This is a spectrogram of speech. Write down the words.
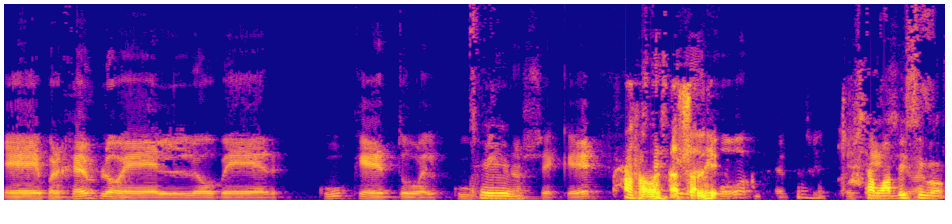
Eh, por ejemplo, el Overcooked o el Cooking, Sí. no sé qué. Ahora Este sale. juego- Está Sí, guapísimo.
